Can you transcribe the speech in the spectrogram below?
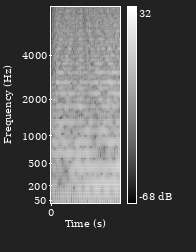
Música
